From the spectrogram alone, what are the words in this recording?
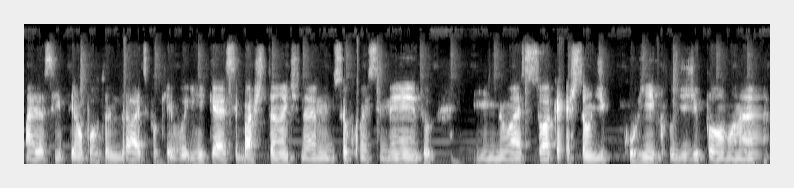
Mas, assim, tem oportunidades porque enriquece bastante, né, no seu conhecimento e não é só a questão de currículo, de diploma, né?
